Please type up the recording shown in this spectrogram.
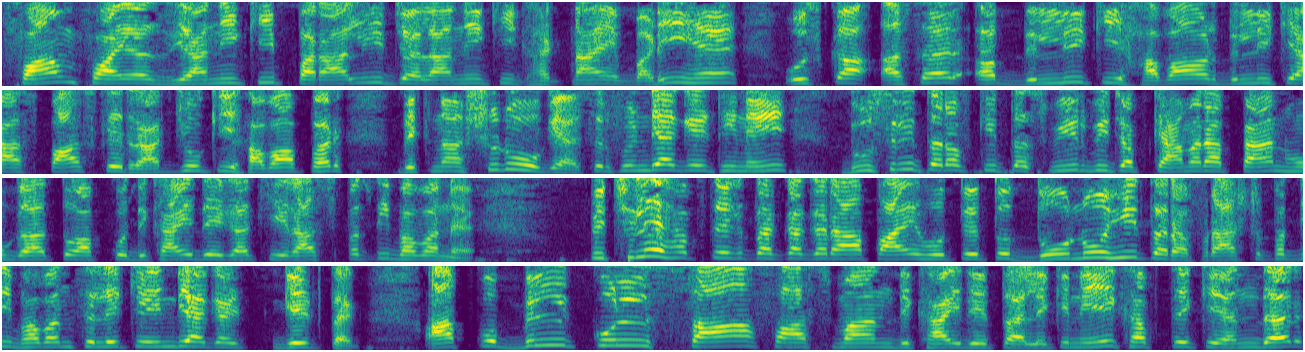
फार्म फायर्स यानी कि पराली जलाने की घटनाएँ बढ़ी हैं, उसका असर अब दिल्ली की हवा और दिल्ली के आसपास के राज्यों की हवा पर दिखना शुरू हो गया है। सिर्फ़ इंडिया गेट ही नहीं, दूसरी तरफ़ की तस्वीर भी जब कैमरा पैन होगा तो आपको दिखाई देगा कि राष्ट्रपति भवन है। पिछले हफ़्ते तक अगर आप आए होते तो दोनों ही तरफ़, राष्ट्रपति भवन से लेकर इंडिया गेट तक, आपको बिल्कुल साफ़ आसमान दिखाई देता। लेकिन एक हफ़्ते के अंदर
